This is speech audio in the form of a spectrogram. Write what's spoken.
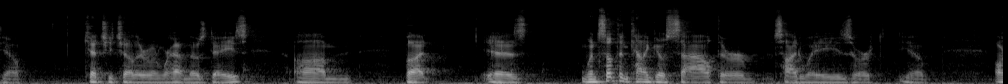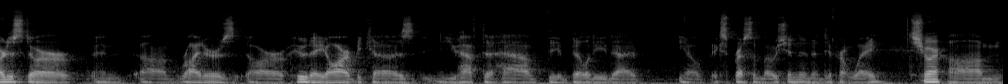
you know catch each other when we're having those days. Um, but is when something kind of goes south or sideways, or you know, artists are and uh, writers are who they are because you have to have the ability to you know express emotion in a different way. Sure. Um,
